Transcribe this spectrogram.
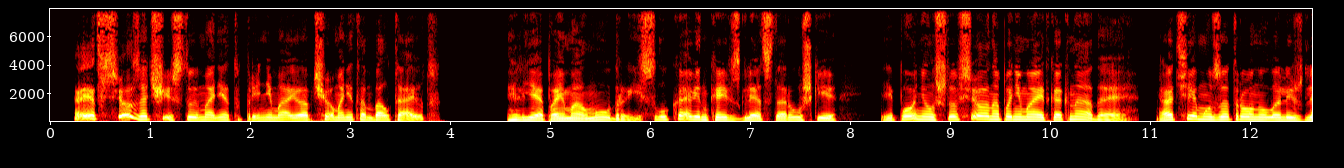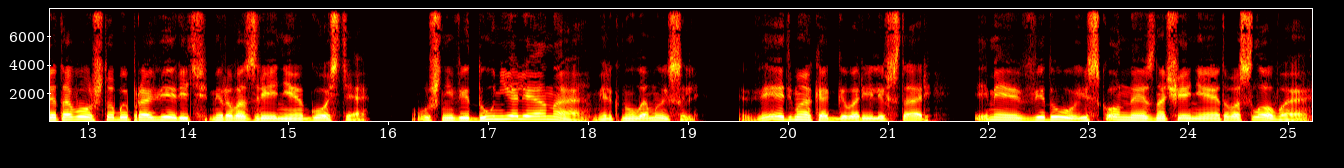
— А это все за чистую монету принимаю, об чем они там болтают. Илья поймал мудрый, с лукавинкой взгляд старушки и понял, что все она понимает как надо, а тему затронула лишь для того, чтобы проверить мировоззрение гостя. Уж не ведунья ли она, мелькнула мысль. Ведьма, как говорили в старь, имея в виду исконное значение этого слова,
